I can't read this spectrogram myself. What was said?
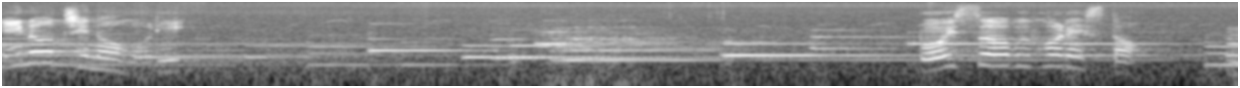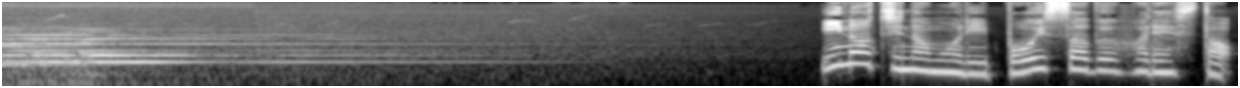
命の森。Voice of Forest。命の森 Voice of Forest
